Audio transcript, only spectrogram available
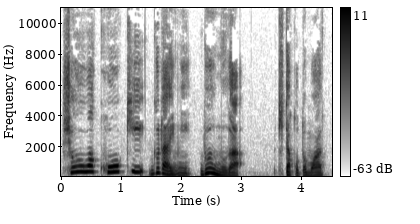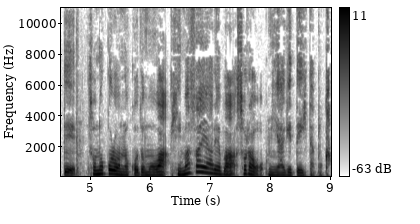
昭和後期ぐらいにブームが来たこともあってその頃の子供は暇さえあれば空を見上げていたとか。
